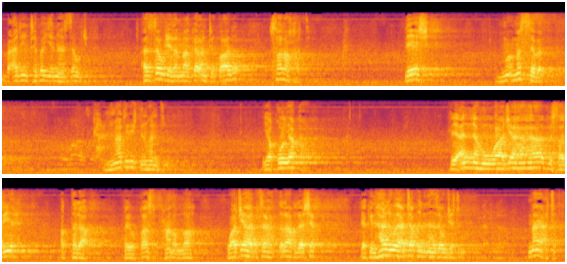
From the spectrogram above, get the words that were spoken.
بعدين تبين انها الزوجة. الزوجة لما قال أنت طالق صرخت. ليش؟ ما السبب؟ يعني ما تريد انه أنت. يقول يقع. لأنه واجهها بصريح الطلاق. فيقال سبحان الله واجهها بصحة الطلاق لا شك. لكن هل هو يعتقد أنها زوجته؟ ما يعتقد.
